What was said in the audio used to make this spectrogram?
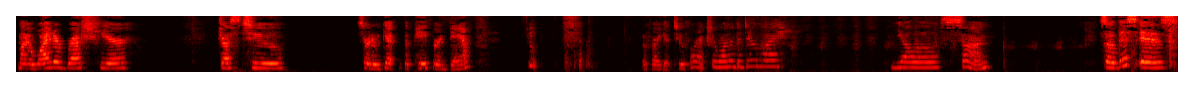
my wider brush here just to sort of get the paper damp. Ooh. Before I get too far, I actually wanted to do my yellow sun. So this is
